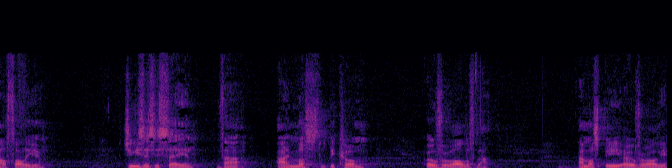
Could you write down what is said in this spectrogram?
I'll follow you. Jesus is saying that I must become over all of that. I must be over all your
